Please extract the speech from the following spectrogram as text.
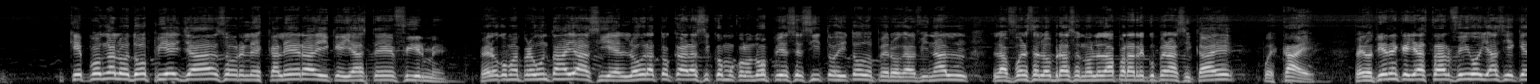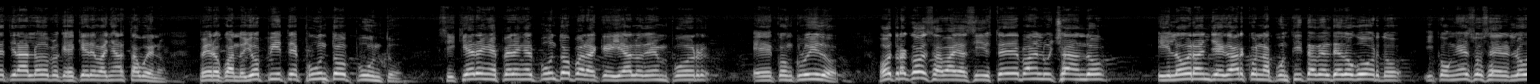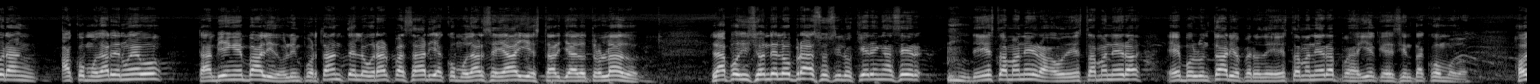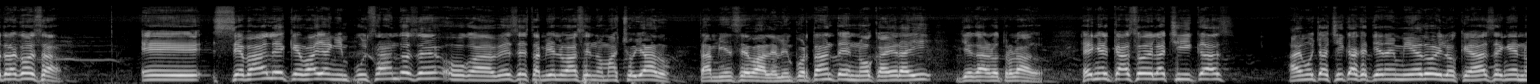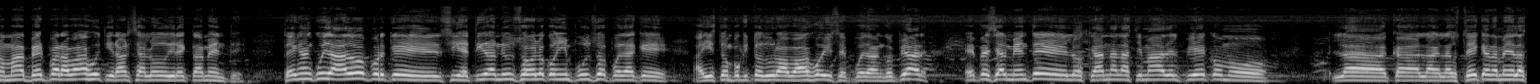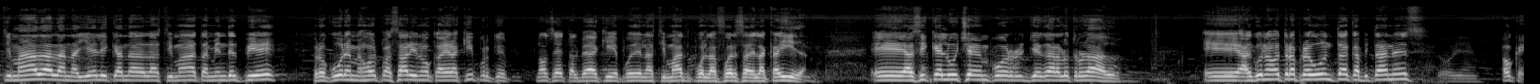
que ponga los dos pies ya sobre la escalera y que ya esté firme. Pero como me preguntan allá, si él logra tocar así como con los dos piececitos y todo, pero que al final la fuerza de los brazos no le da para recuperar, si cae, pues cae. Pero tiene que ya estar fijo, ya si quiere tirar lodo porque se quiere bañar está bueno. Pero cuando yo pite punto, punto. Si quieren, esperen el punto para que ya lo den por eh, concluido. Otra cosa, vaya, si ustedes van luchando y logran llegar con la puntita del dedo gordo y con eso se logran acomodar de nuevo, también es válido. Lo importante es lograr pasar y acomodarse ya y estar ya al otro lado. La posición de los brazos, si lo quieren hacer de esta manera o de esta manera, es voluntario, pero de esta manera, pues ahí el que se sienta cómodo. Otra cosa, eh, se vale que vayan impulsándose o a veces también lo hacen nomás chollado, también se vale. Lo importante es no caer ahí, llegar al otro lado. En el caso de las chicas, hay muchas chicas que tienen miedo y lo que hacen es nomás ver para abajo y tirarse al lodo directamente. Tengan cuidado porque si se tiran de un solo con impulso, pueda que ahí esté un poquito duro abajo y se puedan golpear. Especialmente los que andan lastimadas del pie, como la, la, la usted que anda medio lastimada, la Nayeli que anda lastimada también del pie. Procuren mejor pasar y no caer aquí porque, no sé, tal vez aquí pueden lastimar por la fuerza de la caída. Eh, así que luchen por llegar al otro lado. Eh, ¿Alguna otra pregunta, capitanes? Todo bien. Ok,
